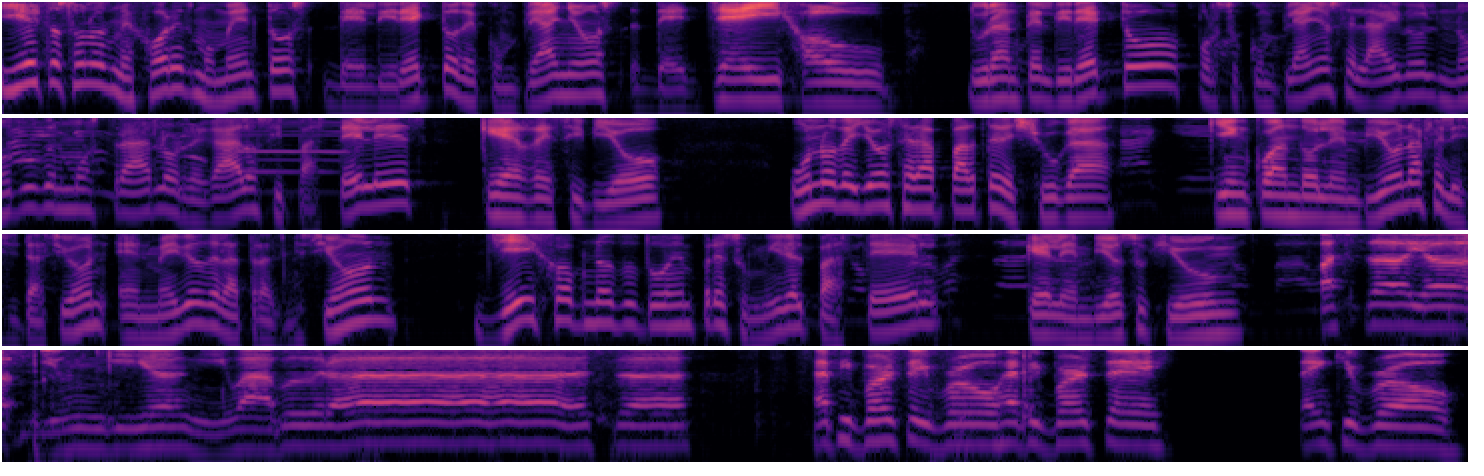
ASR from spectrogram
Y estos son los mejores momentos del directo de cumpleaños de J-Hope. Durante el directo, por su cumpleaños, el idol no dudó en mostrar los regalos y pasteles que recibió. Uno de ellos era parte de Suga, quien cuando le envió una felicitación en medio de la transmisión, J-Hope no dudó en presumir el pastel que le envió su Hyun. Happy birthday, bro. Happy birthday. Thank you, bro.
